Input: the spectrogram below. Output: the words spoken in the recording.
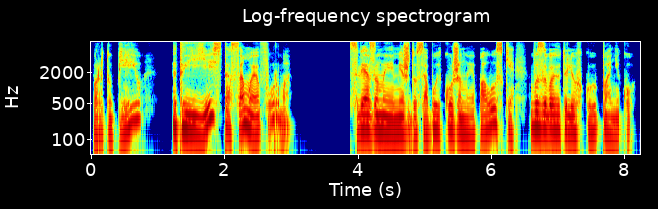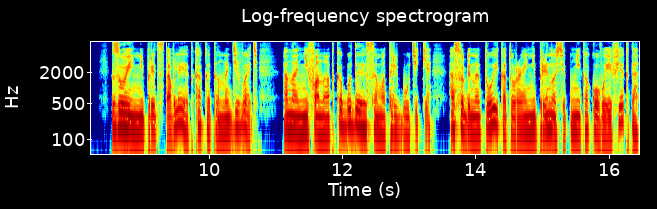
Портупею? Это и есть та самая форма? Связанные между собой кожаные полоски вызывают легкую панику. Зои не представляет, как это надевать. Она не фанатка БДСМ-атрибутики, особенно той, которая не приносит никакого эффекта,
